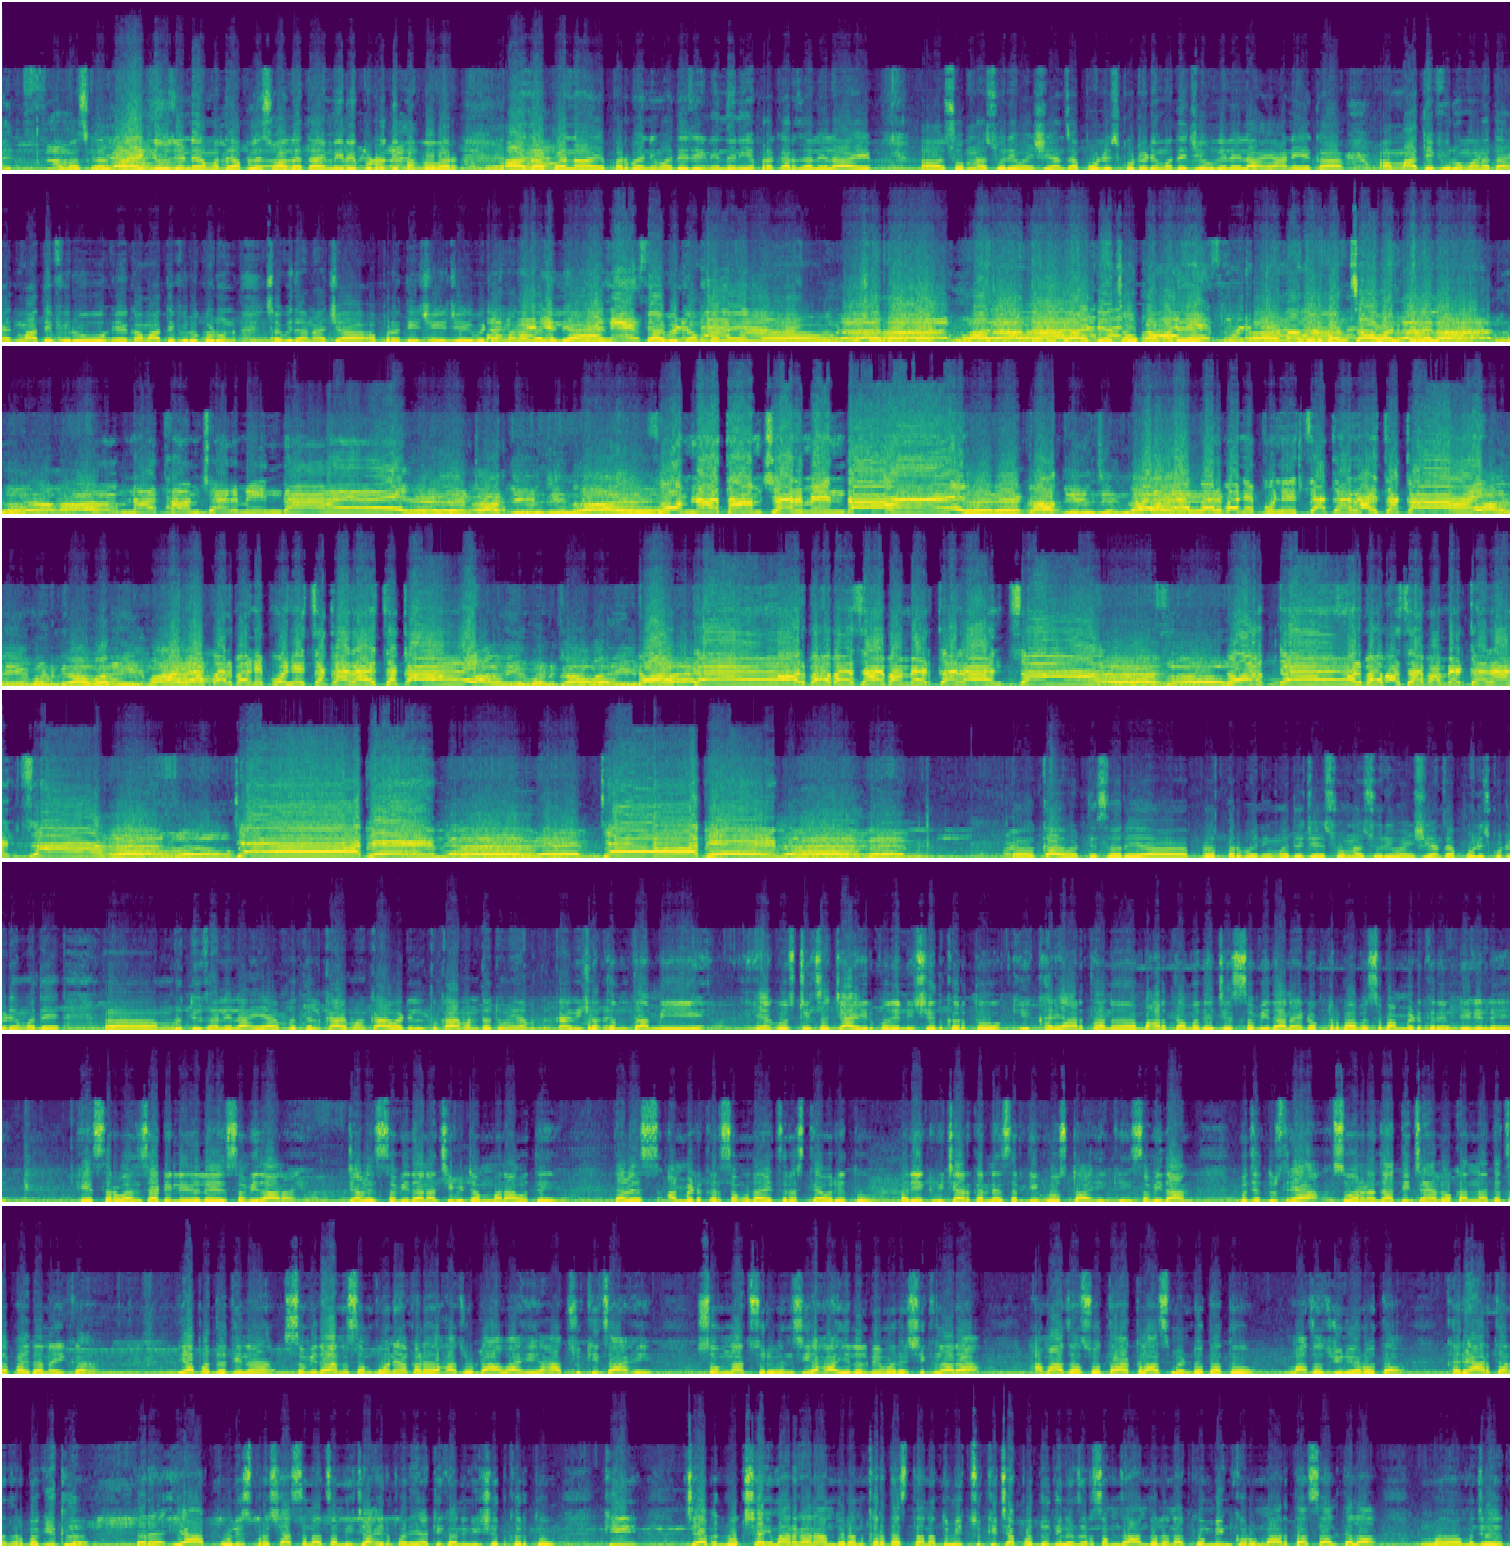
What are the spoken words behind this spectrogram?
नमस्कार pride news इंडियामध्ये आपलं स्वागत आहे मी रिपोर्टर दीपक भवर आज आपण परभणीमध्ये जे निंदनीय प्रकार झालेला आहे सोमनाथ सूर्यवंशी यांचा पोलीस कोठडीमध्ये जीव गेलेला आहे आणि एका अ, माथेफिरू म्हणत आहेत माथेफिरू एका माथेफिरूकडून संविधानाच्या प्रतीची जी विटंबना झालेली आहे त्या विटंबने निषेधार्थ आज नांदेड येथे आय टी आय चौकामध्ये नांदेड बंदचं आवाहन केलेलं आहे सोमनाथ हम शर्मिंदा है। तेरे कातिल जिंदा है। परभणी पोलीसचं करायचं काय आली मुंडकवरी अरे परभणी पोलीसचं करायचं काय आली मुंडकवरी डॉक्टर बाबासाहेब आंबेडकरांचा डॉक्टर बाबासाहेब आंबेडकरांचा जय भीम जय भीम अ, काय वाटते सर या प्र परभणीमध्ये जे सोमनाथ सूर्यवंशी यांचा पोलीस कोठडीमध्ये मृत्यू झालेला आहे याबद्दल काय म- काय वाटेल? तू काय म्हणता तुम्ही याबद्दल? काय विचार प्रथमतः मी या गोष्टीचा जाहीरपणे निषेध करतो की खऱ्या अर्थानं भारतामध्ये जे संविधान आहे डॉक्टर बाबासाहेब आंबेडकर यांनी लिहिलेलं आहे हे सर्वांसाठी लिहिलेलं हे संविधान आहे. ज्यावेळेस संविधानाची विटंबना होते त्यावेळेस आंबेडकर समुदायच रस्त्यावर येतो. पण एक विचार करण्यासारखी गोष्ट आहे की संविधान म्हणजे दुसऱ्या सुवर्ण जातीच्या लोकांना त्याचा फायदा नाही का? या पद्धतीनं संविधान संपवण्याकडे हा जो डाव आहे हा चुकीचा आहे. सोमनाथ सूर्यवंशी हा एल एल बीमध्ये शिकणारा हा माझा स्वतः क्लासमेट होता तो माझा ज्युनियर होता. खऱ्या अर्थानं जर बघितलं तर या पोलीस प्रशासनाचा मी जाहीरपणे या ठिकाणी निषेध करतो की ज्या लोकशाही मार्गाने आंदोलन करत असताना तुम्ही चुकीच्या पद्धतीने जर समजा आंदोलन कोंबिंग करून मारत असाल त्याला म्हणजे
